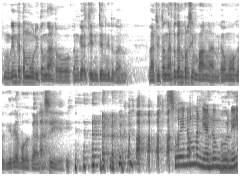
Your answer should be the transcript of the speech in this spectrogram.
mungkin ketemu di tengah tuh, kan kayak cincin gitu kan. Nah di tengah itu kan persimpangan, kamu mau ke kiri apa ke kanan? Asik. Suwe nemen ya nunggu nih.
